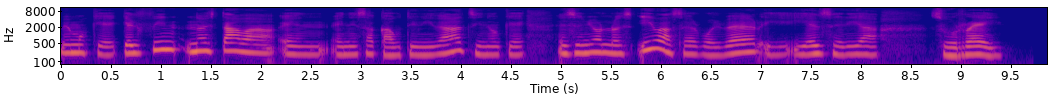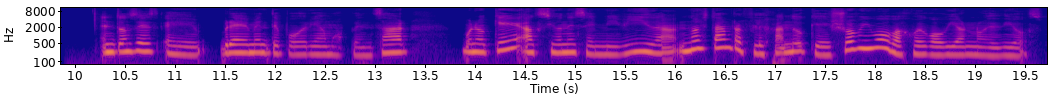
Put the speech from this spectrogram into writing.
vemos que, el fin no estaba en, esa cautividad, sino que el Señor los iba a hacer volver y, Él sería su rey. Entonces, eh, brevemente podríamos pensar, bueno, ¿qué acciones en mi vida no están reflejando que yo vivo bajo el gobierno de Dios?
